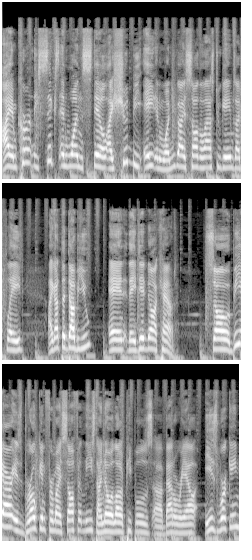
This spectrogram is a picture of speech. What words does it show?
I am currently 6 and 1 still. I should be 8 and 1. You guys saw the last two games I played. I got the W and they did not count. So BR is broken for myself at least. I know a lot of people's uh, battle royale is working,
